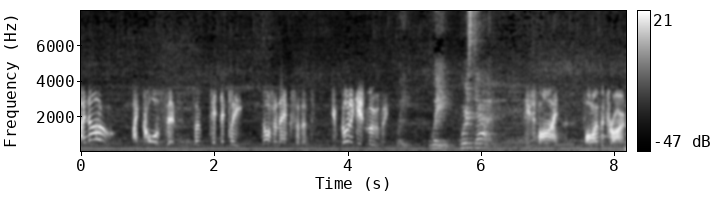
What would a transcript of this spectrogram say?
I know! I caused it, so technically not an accident. You've got to get moving. Wait, wait, where's Dad? He's fine. Follow the drone.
